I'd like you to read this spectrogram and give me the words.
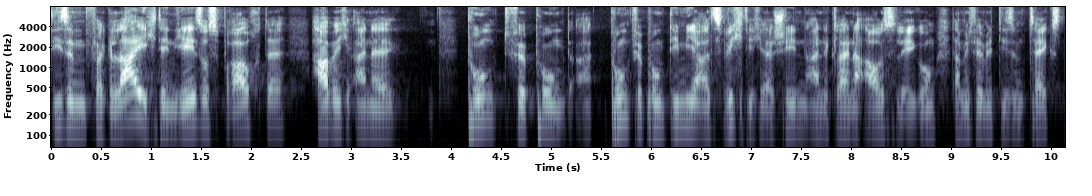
diesem Vergleich, den Jesus brauchte, habe ich eine Punkt für Punkt, Punkt für Punkt, die mir als wichtig erschienen, eine kleine Auslegung, damit wir mit diesem Text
